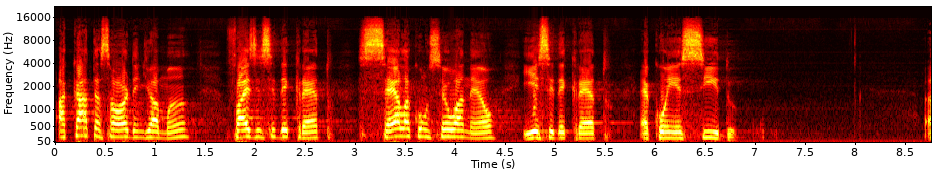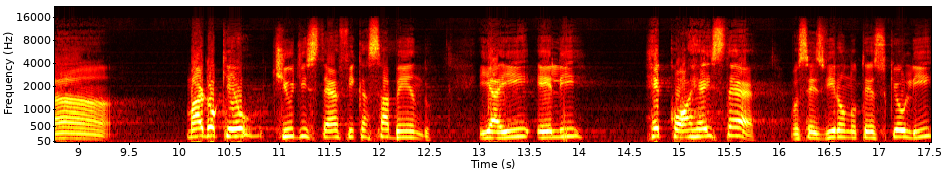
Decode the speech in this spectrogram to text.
Acata essa ordem de Amã, faz esse decreto sela com seu anel e esse decreto é conhecido. Ah, Mardoqueu, tio de Esther, fica sabendo. E aí ele recorre a Esther. Vocês viram no texto que eu li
